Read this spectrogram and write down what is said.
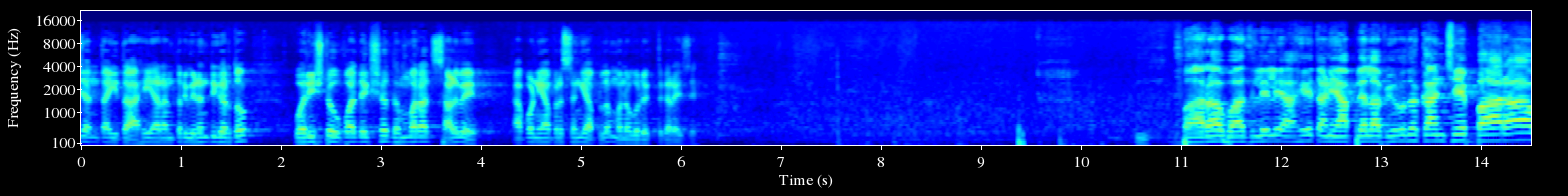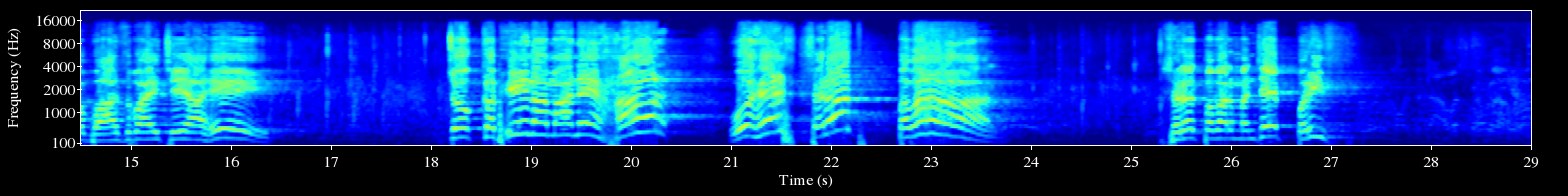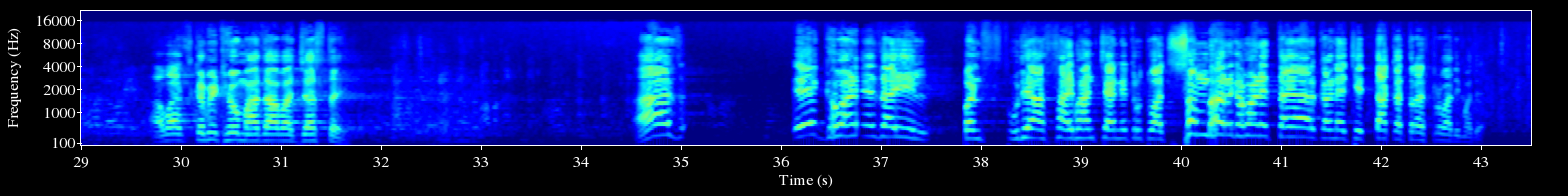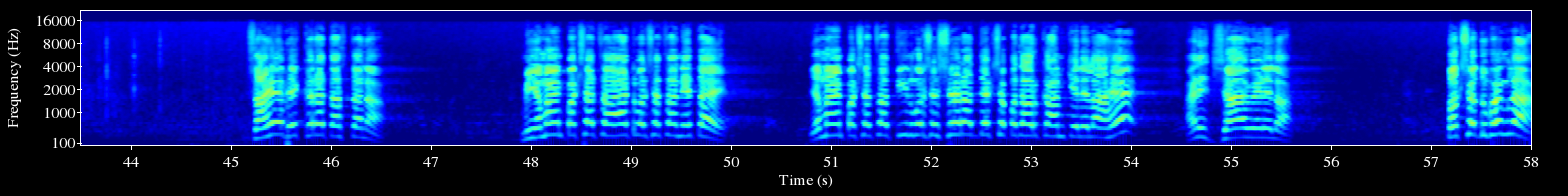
जनता इथं आहे. यानंतर विनंती करतो वरिष्ठ उपाध्यक्ष धम्मराज साळवे आपण या प्रसंगी आपलं मनोगत व्यक्त करायचे बारा वाजलेले आहेत आणि आपल्याला विरोधकांचे बारा वाजवायचे आहेत. जो कभी ना माने हार वो है शरद पवार. शरद पवार म्हणजे परीस. आवाज कमी ठेव माझा आवाज जास्त आहे. आज एक घवाणे जाईल पण उद्या साहेबांच्या नेतृत्वात शंभर घवाणे तयार करण्याची ताकद राष्ट्रवादीमध्ये. साहेब हे करत असताना मी एम आय एम पक्षाचा आठ वर्षाचा नेता आहे. एम आय एम पक्षाचा तीन वर्ष शहराध्यक्ष पदावर काम केलेलं आहे. आणि ज्या वेळेला पक्ष दुभंगला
